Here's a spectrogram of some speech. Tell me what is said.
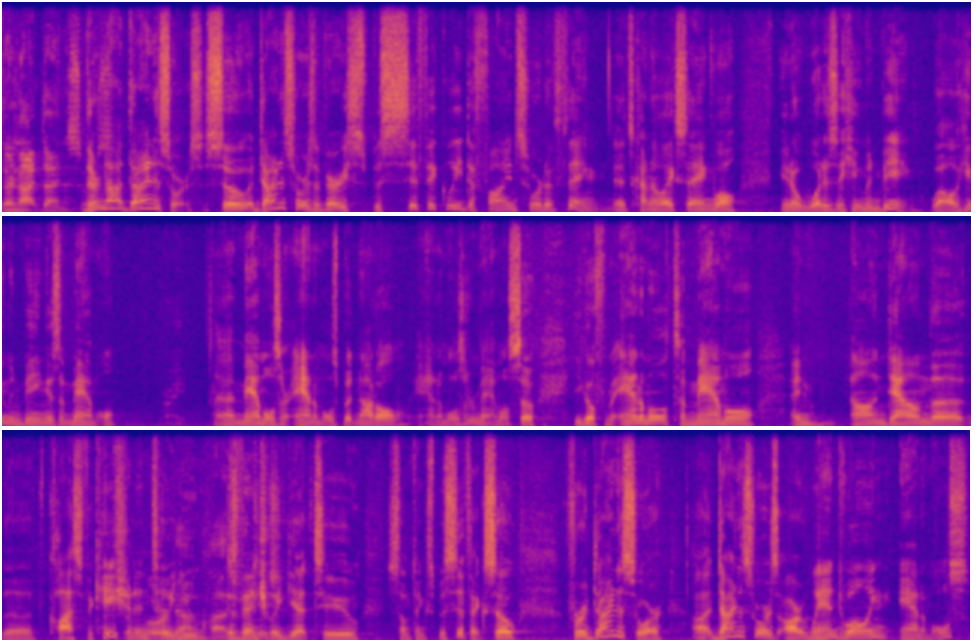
They're not dinosaurs. They're not dinosaurs. So a dinosaur is a very specifically defined sort of thing. It's kind of like saying, well, you know, what is a human being? Well, a human being is a mammal. Right. Uh, mammals are animals, but not all animals are mammals. So you go from animal to mammal and on down the, the classification The until you classification. eventually get to something specific. So for a dinosaur, uh, dinosaurs are land-dwelling animals.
